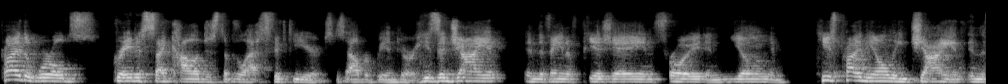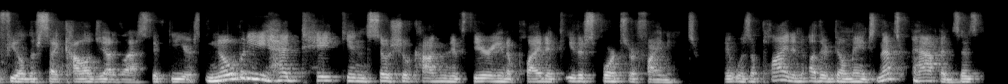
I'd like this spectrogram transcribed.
probably the world's greatest psychologist of the last 50 years is Albert Bandura. He's a giant in the vein of Piaget and Freud and Jung, and he's probably the only giant in the field of psychology out of the last 50 years. Nobody had taken social cognitive theory and applied it to either sports or finance. It was applied in other domains. And that's what happens is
